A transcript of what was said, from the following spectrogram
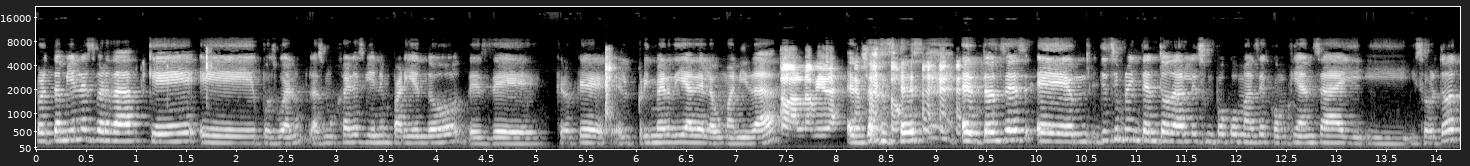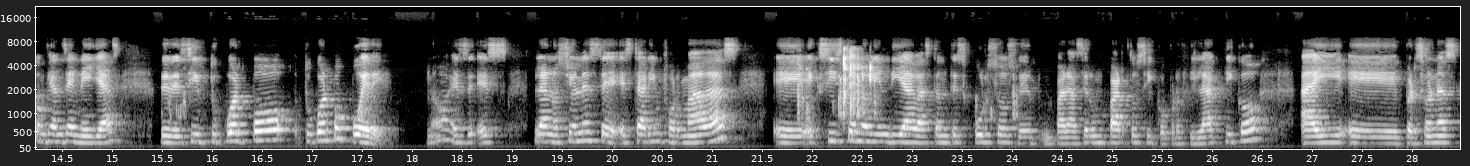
Pero también es verdad que, eh, pues bueno, las mujeres vienen pariendo desde, creo que el primer día de la humanidad. Toda la vida. Entonces, entonces em, yo siempre intento darles un poco más de confianza y, y, sobre todo de confianza en ellas, de decir, tu cuerpo, tu cuerpo puede, ¿no? Es, es, la noción es de estar informadas. Eh, existen hoy en día bastantes cursos para hacer un parto psicoprofiláctico. Hay eh, personas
